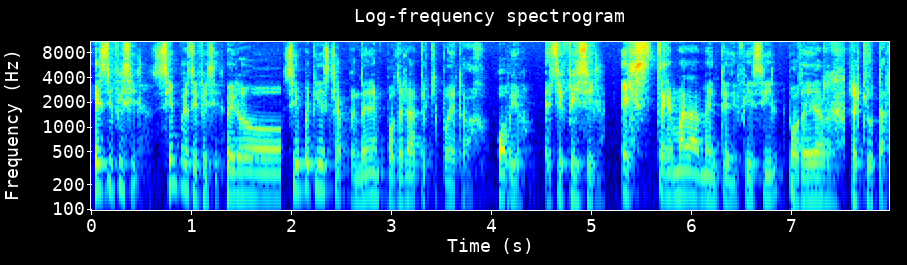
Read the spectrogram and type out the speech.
es difícil. Siempre es difícil. Pero siempre tienes que aprender a empoderar a tu equipo de trabajo. Obvio, es difícil, extremadamente difícil poder reclutar.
